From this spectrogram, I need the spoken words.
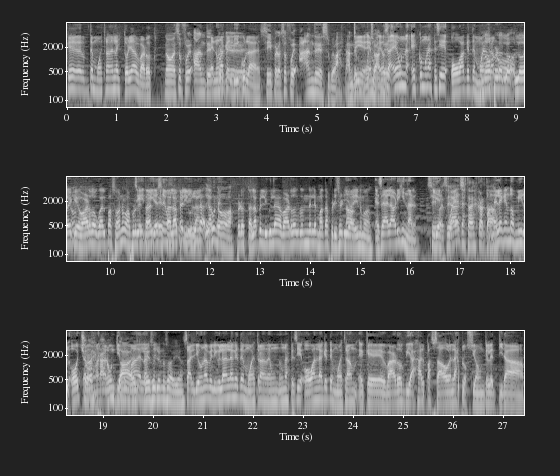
que te muestran en la historia de Bardock. No, eso fue antes. En una película es. Sí, pero eso fue antes de Super. Bastante, Sí, mucho antes. o sea, es, una, es como una especie de ova que te muestra. No, pero lo, lo de que No. Bardock igual pasó nomás porque Sí, está, no, está la película, película. la- Es un OVA. pero está la película de Bardock donde le mata a Freezer No. y ahí nomás. Esa es la original. Sí, y pero esa ya- después, ya está descartada. ponele que en 2008, Ya no es en algún tiempo Ah, más es- adelante, eso yo no sabía. salió una película en la que te muestran, un- una especie de ova en la que te muestran eh, que Bardock viaja al pasado en la explosión que le tira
